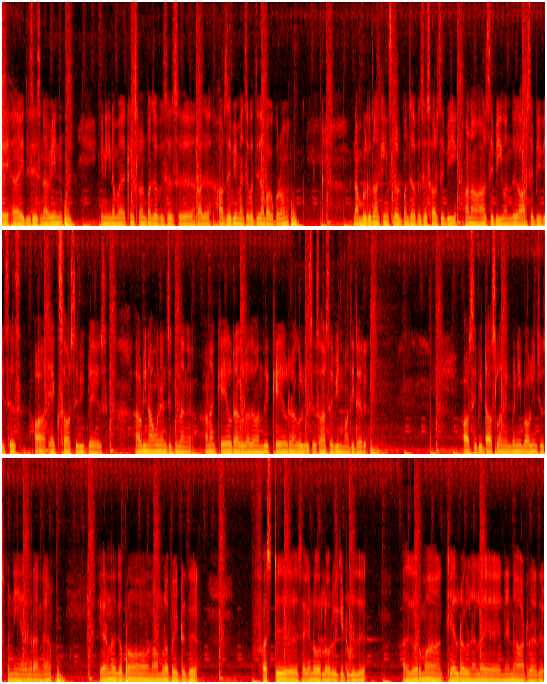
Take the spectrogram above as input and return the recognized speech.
Hey hi this is Naveen இன்றைக்கி நம்ம Kings eleven Punjab versus ராஜா ஆர்சிபி மேட்ச்சை பற்றி தான் பார்க்க போகிறோம் நம்மளுக்கு தான் Kings Eleven Punjab versus RCB ஆனால் ஆர்சிபிக்கு வந்து RCB versus ex RCB players அப்படின்னு அவங்க நினச்சிட்டு இருந்தாங்க. ஆனால் கேஎல் ராகுல் அதை வந்து கேஎல் ராகுல் விசஸ் ஆர்சிபின்னு மாற்றிட்டாரு ஆர்சிபி டாஸ்லாம் வின் பண்ணி பவுலிங் சூஸ் பண்ணி இறங்குறாங்க. இறங்கினதுக்கப்புறம் நார்மலாக போயிட்டுருக்கு ஃபஸ்ட்டு செகண்ட் ஓவரில் ஒரு விக்கெட் விழுது. அதுக்கப்புறமா கேஎல் ராகுல் நல்லா நின்று ஆடுறாரு.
